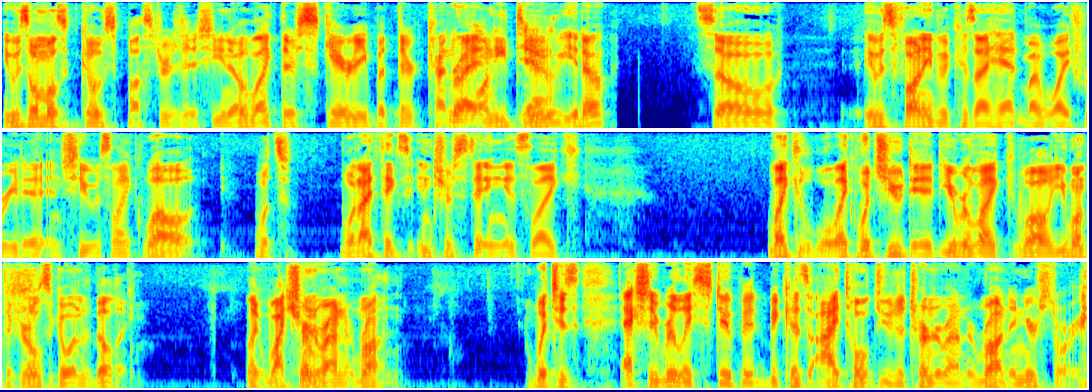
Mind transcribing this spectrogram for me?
it was almost Ghostbusters ish. You know, like they're scary, but they're kind of Right, funny too. yeah. You know, so it was funny because I had my wife read it, and she was like, "Well, what's what I think's interesting is like." Like, like what you did, you were like, "Well, you want the girls to go into the building, like, why turn around and run?" which is actually really stupid because I told you to turn around and run in your story.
